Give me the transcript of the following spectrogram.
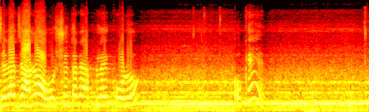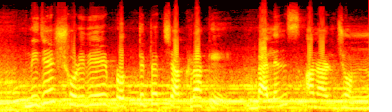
যারা জানো, অবশ্যই তারা অ্যাপ্লাই করো ওকে নিজের শরীরের প্রত্যেকটা চাকরাকে ব্যালেন্স আনার জন্য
